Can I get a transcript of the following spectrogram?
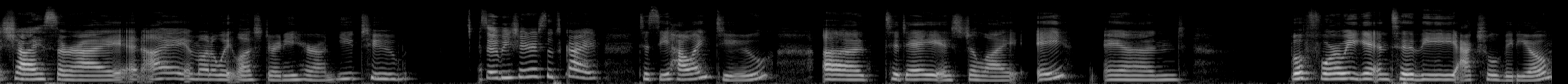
it's Sorai, and I am on a weight loss journey here on YouTube. So be sure to subscribe to see how I do. Uh, today is July 8th, and before we get into the actual video,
